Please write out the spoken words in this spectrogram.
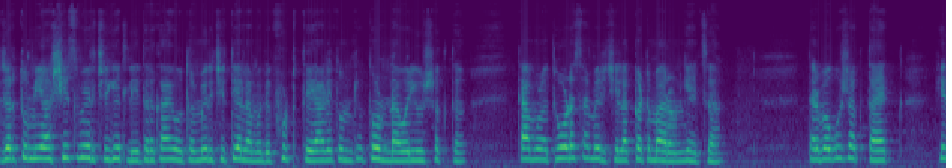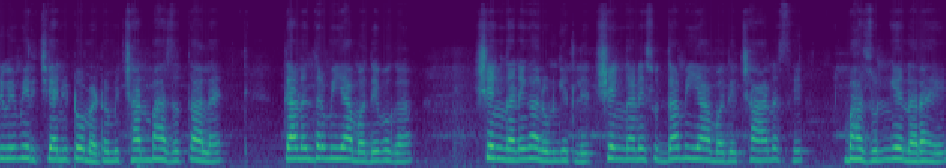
जर तुम्ही अशीच मिरची घेतली तर काय होतं मिरची तेलामध्ये फुटते आणि तुमच्या तोंडावर येऊ शकतं. त्यामुळं थोडासा मिरचीला कट मारून घ्यायचा. तर बघू शकता एक हिरवी मिरची आणि टोमॅटो मी छान भाजत आला आहे त्यानंतर मी यामध्ये बघा शेंगदाणे घालून घेतलेत. शेंगदाणेसुद्धा मी यामध्ये छान असे भाजून घेणार आहे.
